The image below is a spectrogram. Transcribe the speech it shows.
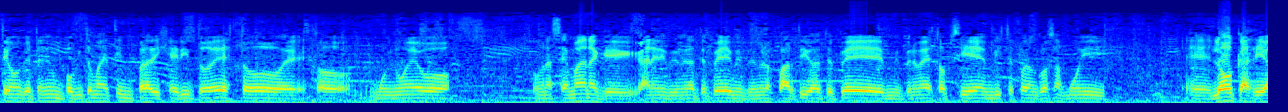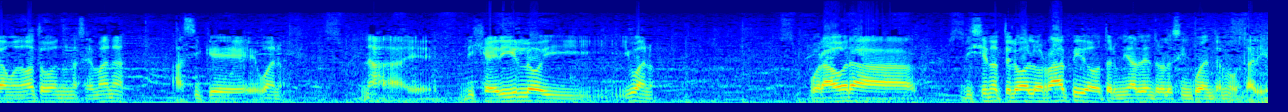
tengo que tener un poquito más de tiempo para digerir todo esto, eh, es todo muy nuevo una semana que gané mi primer ATP, mis primeros partidos de ATP, mi primer top 100, viste, fueron cosas muy eh, locas, digamos. Todo en una semana. Así que, bueno, nada, eh, digerirlo y bueno, por ahora diciéndotelo a lo rápido, terminar dentro de los 50 me gustaría.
